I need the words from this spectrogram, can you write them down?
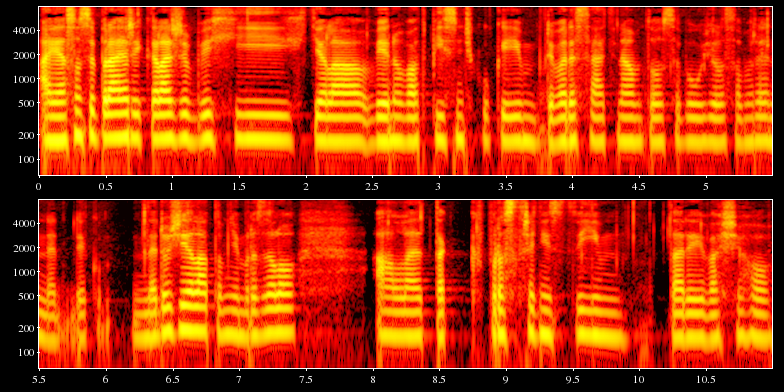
A já jsem si právě říkala, že bych jí chtěla věnovat písničku k jejím 90 nám toho se bohužel samozřejmě ne, jako nedožila, to mě mrzelo, ale tak prostřednictvím tady vašeho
